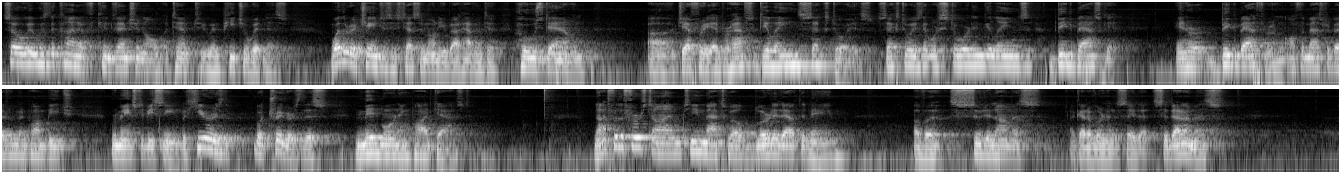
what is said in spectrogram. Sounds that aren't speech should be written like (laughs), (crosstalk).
So it was the kind of conventional attempt to impeach a witness. Whether it changes his testimony about having to hose down uh, Jeffrey and perhaps Ghislaine's sex toys, sex toys that were stored in Ghislaine's big basket in her big bathroom off the master bedroom in Palm Beach, remains to be seen. But here is what triggers this mid morning podcast. Not for the first time, Team Maxwell blurted out the name of a pseudonymous, I got to learn how to say that, pseudonymous,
